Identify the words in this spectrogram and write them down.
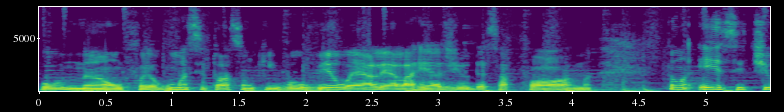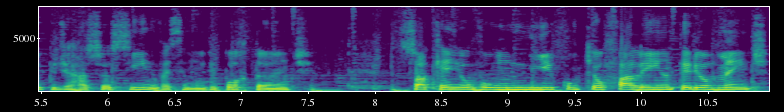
Ou não? Foi alguma situação que envolveu ela e ela reagiu dessa forma? Então, esse tipo de raciocínio vai ser muito importante. Só que aí eu vou unir com o que eu falei anteriormente.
